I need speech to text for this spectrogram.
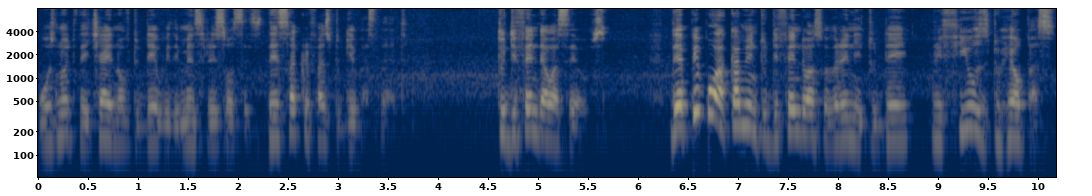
was not the China of today with immense resources. They sacrificed to give us that, to defend ourselves. The people who are coming to defend our sovereignty today refuse to help us.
